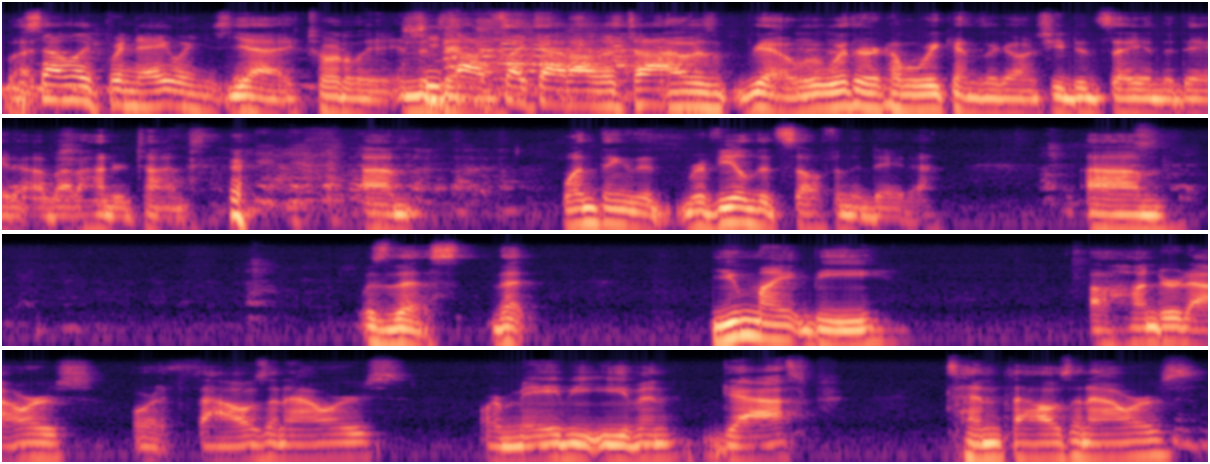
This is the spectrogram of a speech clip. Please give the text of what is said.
You sound like Brene when you say Yeah, totally. In She talks like that all the time. I was yeah with her a couple weekends ago, and she did say in the data about hundred times. um, one thing that revealed itself in the data um, was this: that you might be a hundred hours or a thousand hours, or maybe even gasp ten thousand hours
